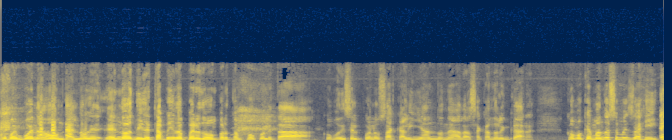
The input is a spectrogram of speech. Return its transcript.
como en buena onda, él no, él no ni le está pidiendo perdón, pero tampoco le está, como dice el pueblo, sacaliñando nada, sacándole en cara como que mandó ese mensajito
